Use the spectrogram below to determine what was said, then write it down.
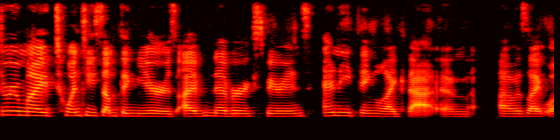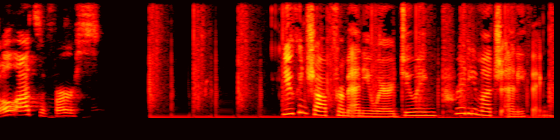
through my 20 something years, I've never experienced anything like that and I was like, well, that's a first. You can shop from anywhere doing pretty much anything.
